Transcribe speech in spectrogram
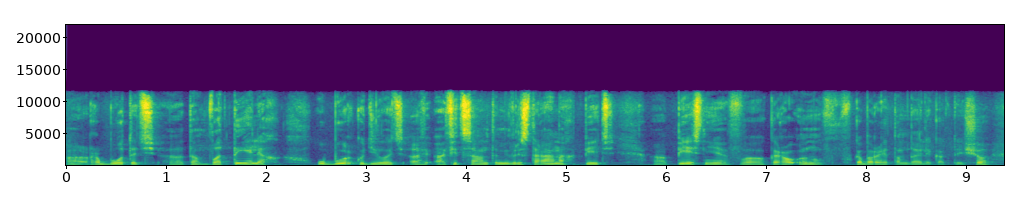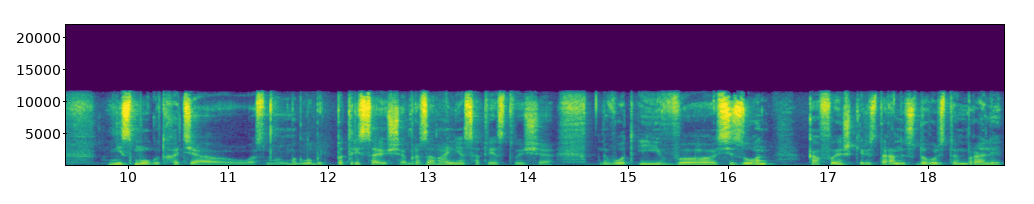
а, работать а, там в отелях, уборку делать официантами в ресторанах, петь песни в, карао... ну, в кабаре там, да, или как-то еще, не смогут, хотя у вас могло быть потрясающее образование соответствующее. Вот. И в сезон кафешки, рестораны с удовольствием брали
